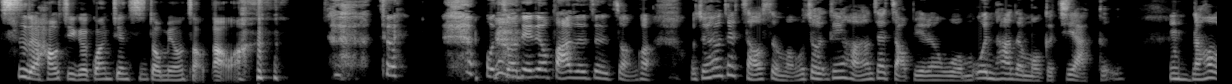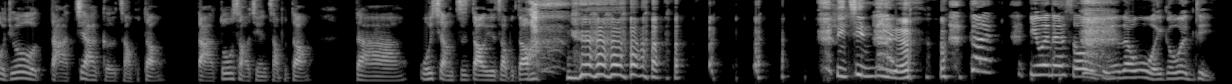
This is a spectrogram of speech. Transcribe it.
试了好几个关键字都没有找到啊。对，我昨天就发生这个状况。我昨天在找什么？我昨天好像在找别人，我问他的某个价格，嗯，然后我就打价格找不到，打多少钱找不到。打，我想知道也找不到。你尽力了，对，因为那时候别人在问我一个问题，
